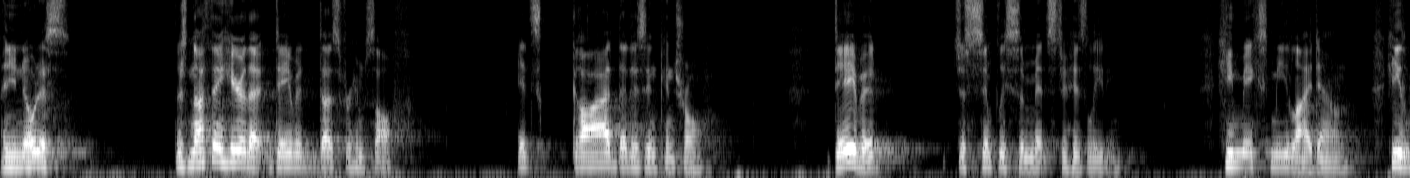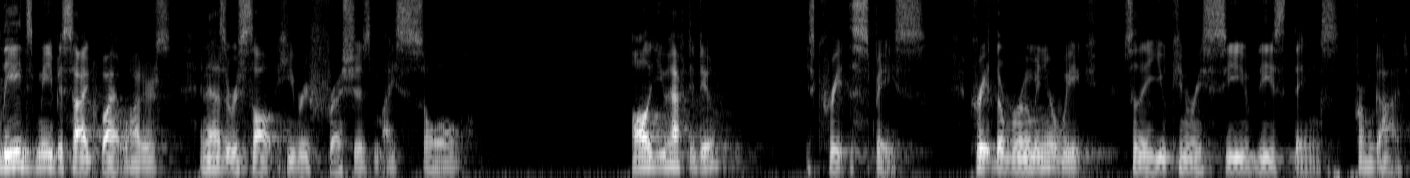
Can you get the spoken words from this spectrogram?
And you notice there's nothing here that David does for himself, it's God that is in control. David just simply submits to his leading. He makes me lie down. He leads me beside quiet waters. And as a result, he refreshes my soul. All you have to do is create the space Create the room in your week so that you can receive these things from God.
